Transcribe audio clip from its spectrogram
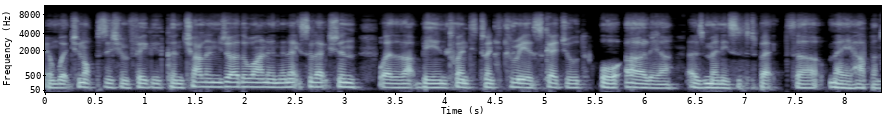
in which an opposition figure can challenge Erdogan in the next election, whether that be in 2023 as scheduled or earlier, as many suspect uh, may happen?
